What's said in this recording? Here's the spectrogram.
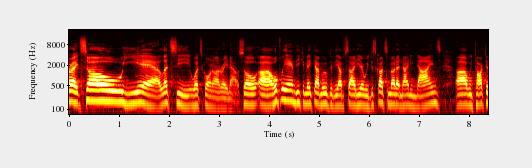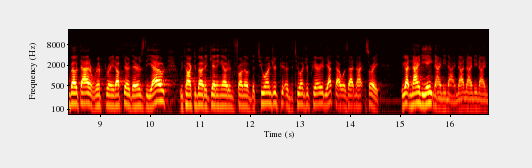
All right, so yeah, let's see what's going on right now. So uh, hopefully AMD can make that move to the upside here. We just got some out at 99s. Uh, we talked about that. It ripped right up there. There's the out. We talked about it getting out in front of the 200 uh, the 200 period. Yep, that was at nine. Sorry. We got 98.99, not 99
